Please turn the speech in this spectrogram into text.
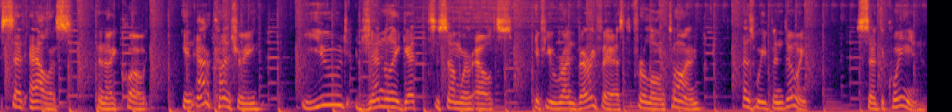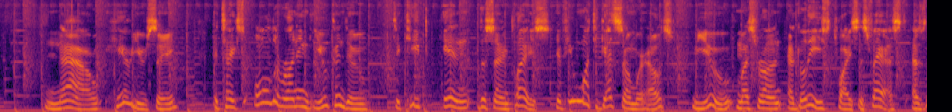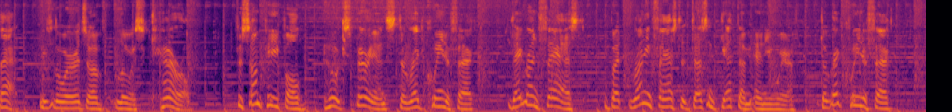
Said Alice, and I quote, In our country, you'd generally get to somewhere else if you run very fast for a long time, as we've been doing, said the Queen. Now, here you see, it takes all the running you can do to keep in the same place. If you want to get somewhere else, you must run at least twice as fast as that. These are the words of Lewis Carroll. For some people who experience the Red Queen effect, they run fast, but running faster doesn't get them anywhere. The Red Queen effect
